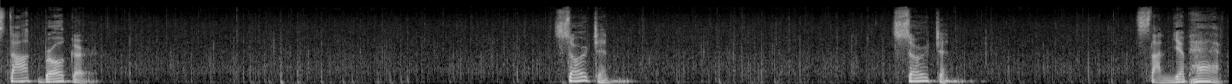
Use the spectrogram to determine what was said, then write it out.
stockbroker Surgeon Surgeon ศัลยแพทย์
